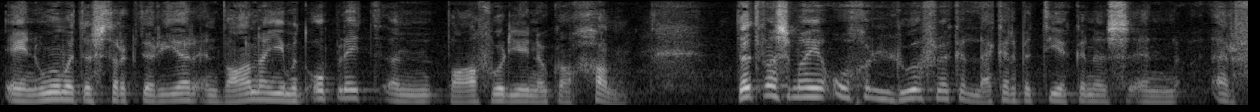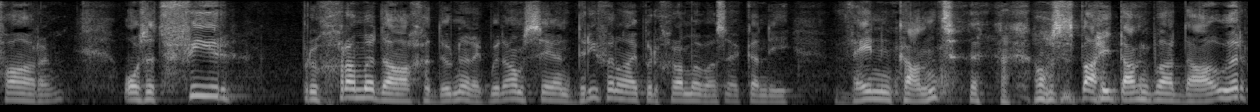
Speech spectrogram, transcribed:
en hoe om dit te struktureer en waarna jy moet oplet en waarvoor jy nou kan gaan. Dit was my 'n ongelooflike lekker betekenis en ervaring. Ons het 4 programme daar gedoen en ek moet dan sê aan 3 van daai programme was ek aan die wenkant. ons is baie dankbaar daaroor.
